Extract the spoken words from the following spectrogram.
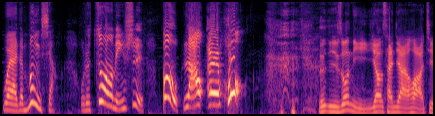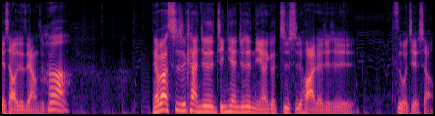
未来的梦想，我的座右铭是不劳而获。你说你要参加的话，介绍就这样，是不是？嗯你要不要试试看？就是今天，就是你要一个知识化的，就是自我介绍。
